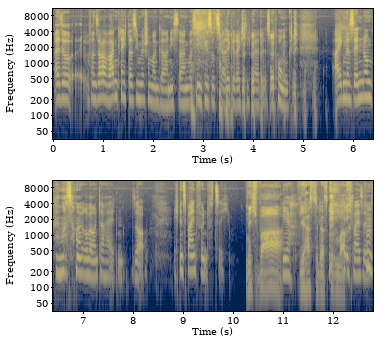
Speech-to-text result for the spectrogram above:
Also äh, von Sarah Wagenknecht lasse ich mir schon mal gar nicht sagen, was irgendwie soziale Gerechtigkeit ist. Punkt. Eigene Sendung, wenn wir uns mal darüber unterhalten. So, ich bin 52. Nicht wahr? Ja. Wie hast du das gemacht? Ich weiß es.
